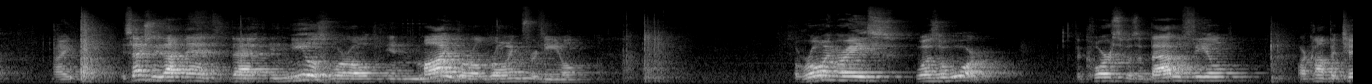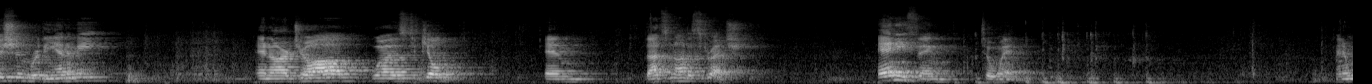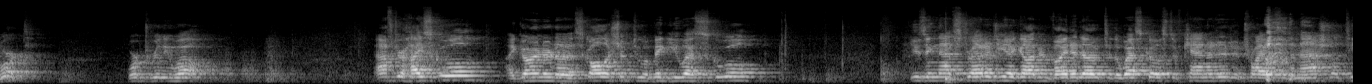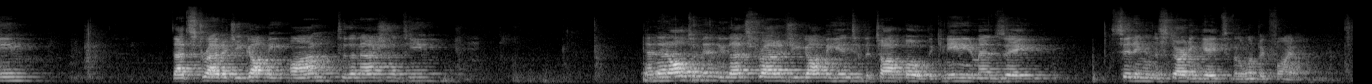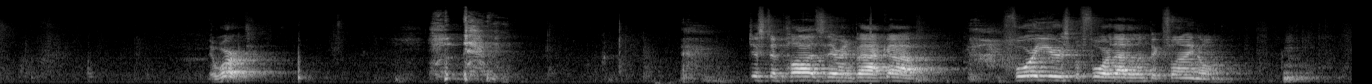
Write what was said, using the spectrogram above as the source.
right? Essentially that meant that in Neil's world, in my world, rowing for Neil, a rowing race was a war. The course was a battlefield. Our competition were the enemy and our job was to kill them. And that's not a stretch. Anything to win. And it worked. Worked really well. After high school, I garnered a scholarship to a big US school. Using that strategy, I got invited out to the west coast of Canada to try out for the national team. That strategy got me on to the national team. And then ultimately, that strategy got me into the top boat, the Canadian men's eight, sitting in the starting gates of an Olympic final. It worked. Just to pause there and back up, four years before that Olympic final,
